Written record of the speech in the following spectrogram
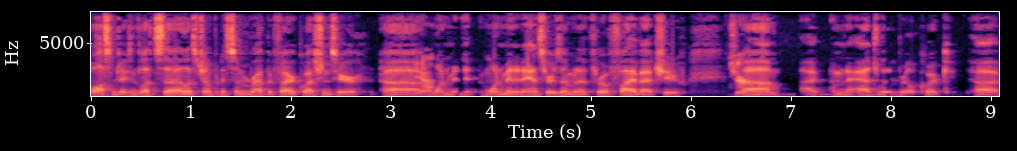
awesome, Jason. Let's uh, let's jump into some rapid fire questions here. Uh, yeah. One minute, one minute answers. I'm going to throw five at you. Sure. Um, I, am going to ad lib real quick uh,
